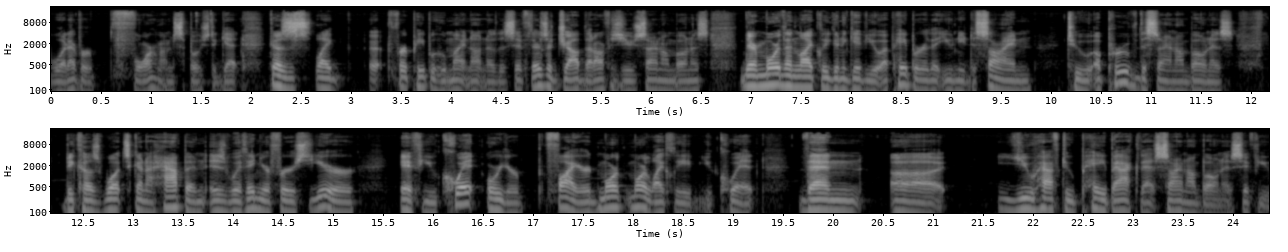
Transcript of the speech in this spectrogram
whatever form I'm supposed to get because like uh, for people who might not know this, if there's a job that offers you sign-on bonus, they're more than likely going to give you a paper that you need to sign to approve the sign-on bonus because what's going to happen is within your first year if you quit or you're fired more more likely you quit then uh you have to pay back that sign-on bonus if you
